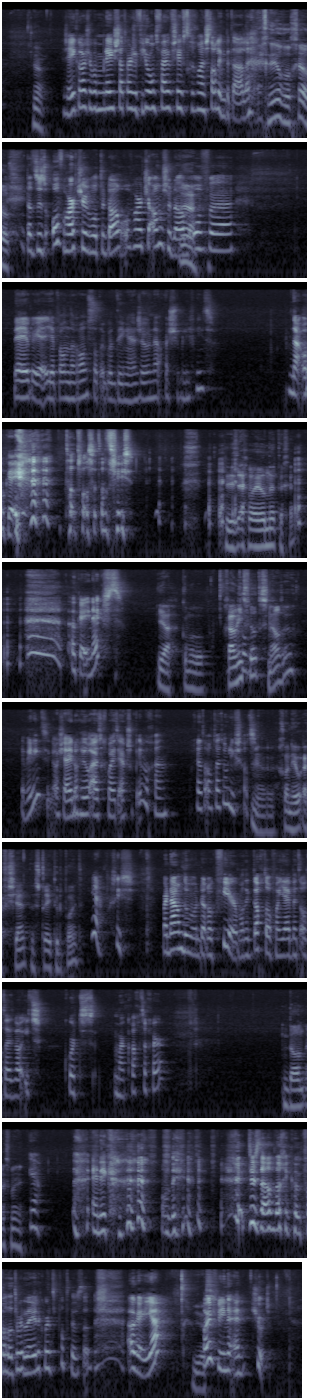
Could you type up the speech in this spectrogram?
Ja. Zeker als je op een manege staat waar ze 475 euro aan stalling betalen. Echt heel veel geld. Dat is dus of Hartje Rotterdam of Hartje Amsterdam. Ja. Of. eh, Nee, oké, je hebt aan de Randstad ook wat dingen en zo. Nou, alsjeblieft niet. Nou, oké. dat was het advies. Dit is echt wel heel nuttig, hè? Oké, next. Ja, kom maar op. Gaan we niet veel te snel zo? Ik weet niet, als jij nog heel uitgebreid ergens op in wil gaan. Mag je dat altijd doen, lief schat? Ja, gewoon heel efficiënt, dus straight to the point. Ja, precies. Maar daarom doen we er ook vier. Want ik dacht al van, jij bent altijd wel iets kort, maar krachtiger. Dan even mee. En ik... dus daarom dacht ik ook van, dat wordt een hele korte podcast. Oké, ja? Yes. Hoi vrienden en Sjoerd.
